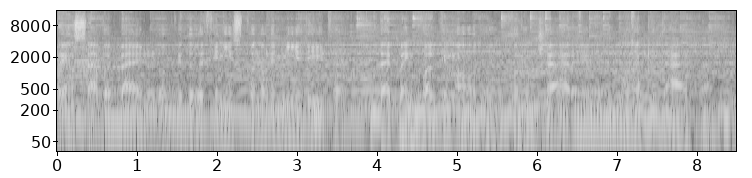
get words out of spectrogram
Pensavo è bello che dove finiscono le mie dita debba in qualche modo incominciare una chitarra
